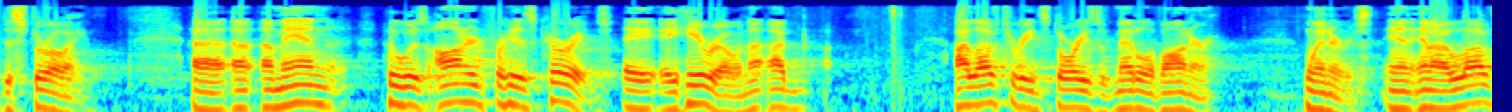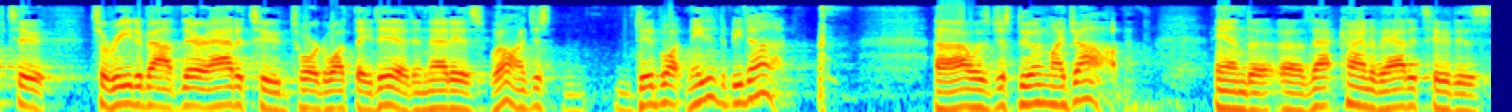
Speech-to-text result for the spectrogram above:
destroy. Uh, a, a, man who was honored for his courage, a, a hero, and I, I, I love to read stories of Medal of Honor winners, and and I love to to read about their attitude toward what they did, and that is, well, I just did what needed to be done. Uh, I was just doing my job. And uh, uh, that kind of attitude is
